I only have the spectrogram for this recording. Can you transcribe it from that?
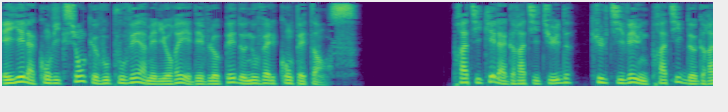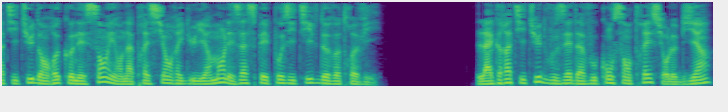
Ayez la conviction que vous pouvez améliorer et développer de nouvelles compétences. Pratiquez la gratitude, cultivez une pratique de gratitude en reconnaissant et en appréciant régulièrement les aspects positifs de votre vie. La gratitude vous aide à vous concentrer sur le bien,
